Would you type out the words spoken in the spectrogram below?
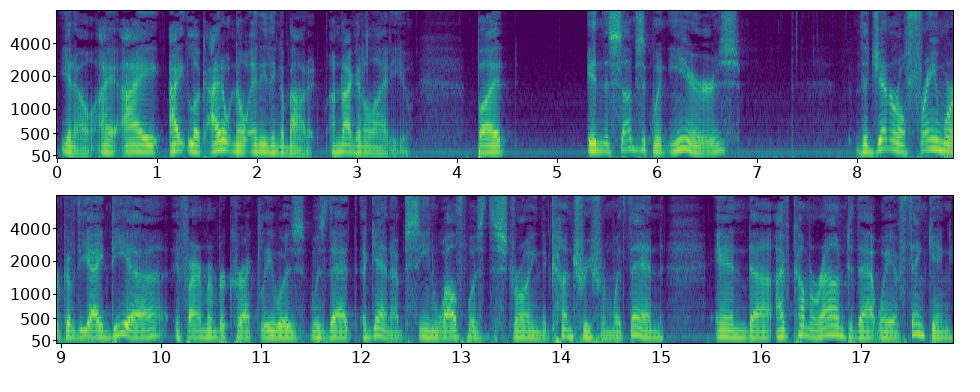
You know, I, I, I look, I don't know anything about it. I'm not going to lie to you. But in the subsequent years, the general framework of the idea, if I remember correctly, was was that again, obscene wealth was destroying the country from within, and uh, I've come around to that way of thinking.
